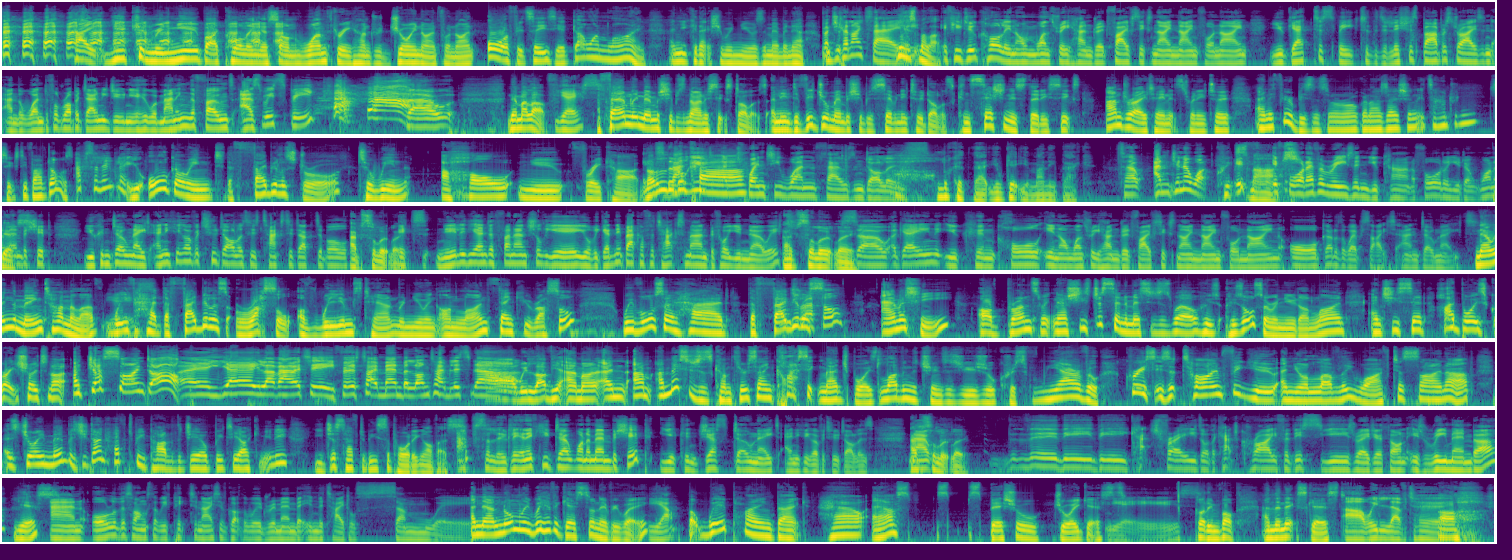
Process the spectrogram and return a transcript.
hey, you can renew by calling us on one 949 or if it's easier, go online and you can actually renew as a member now. But Would you- can I say, Yes, my love. if you do call in on 1300 569 949, you get to speak to the delicious Barbara Streisand and the wonderful Robert Downey Jr., who are manning the phones as we speak. so, Now, my love. Yes. A family membership is $96. An individual membership is $72. Concession is 36 Under 18, it's 22 And if you're a business or an organisation, it's $165. Absolutely. You all go into the fabulous draw to win a whole new free car. Not it's a little valued car. at $21,000. Look at that. You'll get your money back. So, and do you know what? Quick if, smart. if for whatever reason you can't afford or you don't want a Yes. membership, you can donate. Anything over $2 is tax deductible. Absolutely. It's nearly the end of the financial year. You'll be getting it back off the tax man before you know it. Absolutely. So, again, you can call in on 1300 569 949 or go to the website and donate. Now, in the meantime, my love, we've had the fabulous Russell of Williamstown renewing online. Thank you, Russell. We've also had the fabulous Russell. Amity of Brunswick. Now, she's just sent a message as well, who's who's also renewed online, and she said, "Hi, boys, great show tonight. I just signed up." Hey, yay, love Amity. First time member, long time listener. Oh, we love you, Ammo. And um, a message has come through saying, classic Madge Boys, loving the tunes as usual. Chris from Yarraville. Chris, is it time for you and your lovely wife to sign up as Joy members? You don't have to be part of the GLBTI community, you just have to be supporting of us. Absolutely. And if you don't want a membership, you can just donate anything over $2. Absolutely. The the the catchphrase or the catch cry for this year's radiothon is remember. Yes. And all of the songs that we've picked tonight have got the word remember in the title somewhere. And now, normally we have a guest on every week. Yeah. But we're playing back how our special Joy guest yes. got involved. And the next guest, Ah, we loved her. oh,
